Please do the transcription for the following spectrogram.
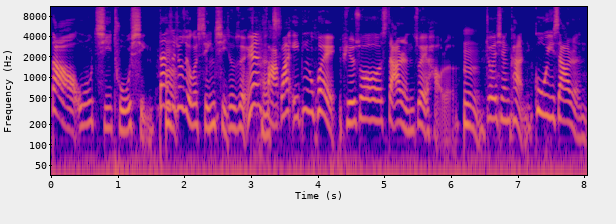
到无期徒刑，但是就是有个刑期，就是因为法官一定会，比如说杀人罪好了，嗯，就会先看你故意杀人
